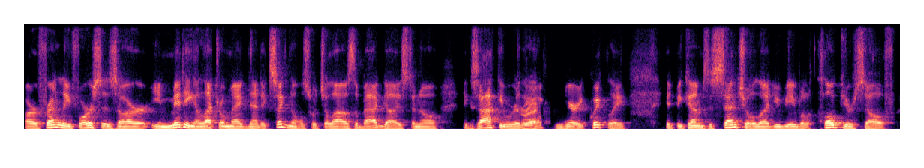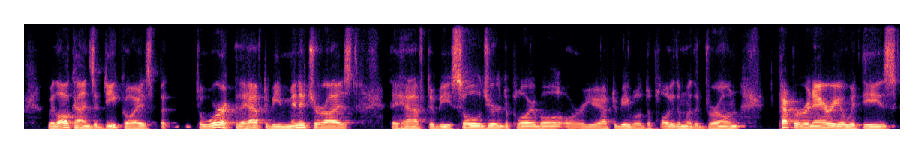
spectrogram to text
our friendly forces are emitting electromagnetic signals, which allows the bad guys to know exactly where Correct. they are very quickly. It becomes essential that you be able to cloak yourself with all kinds of decoys, but to work, they have to be miniaturized. They have to be soldier deployable, or you have to be able to deploy them with a drone pepper an area with these.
